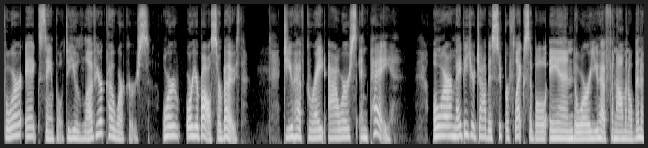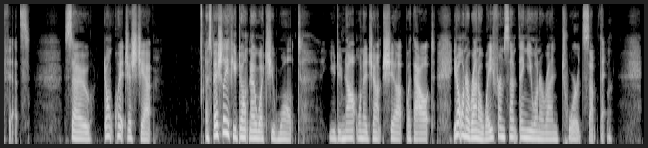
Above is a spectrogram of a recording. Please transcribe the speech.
For example, do you love your coworkers or or your boss or both? Do you have great hours and pay? Or maybe your job is super flexible and or you have phenomenal benefits. So, don't quit just yet. Especially if you don't know what you want. You do not want to jump ship without, you don't want to run away from something, you want to run towards something.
